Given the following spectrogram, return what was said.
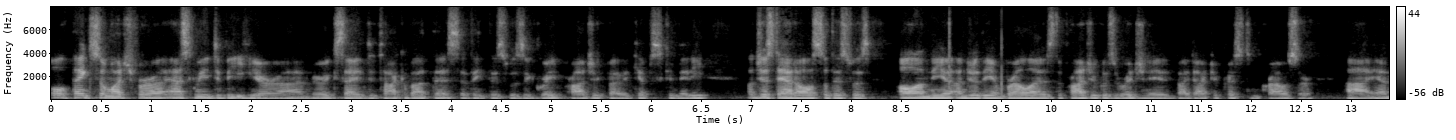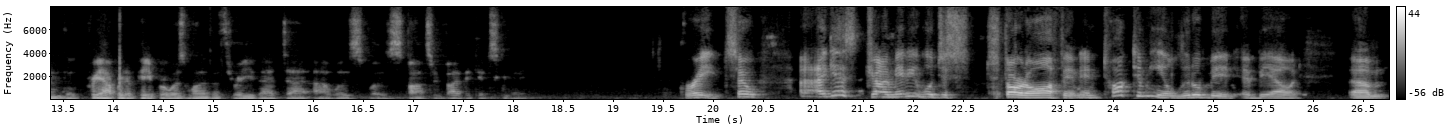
Well, thanks so much for uh, asking me to be here. I'm very excited to talk about this. I think this was a great project by the QIPS committee. I'll just add also, this was all the under the umbrella as the project was originated by Dr. Kristin Chrouser, uh, and the preoperative paper was one of the three that uh, uh, was was sponsored by the QIPS committee. Great. So, I guess John, maybe we'll just start off and, and talk to me a little bit about. Um,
